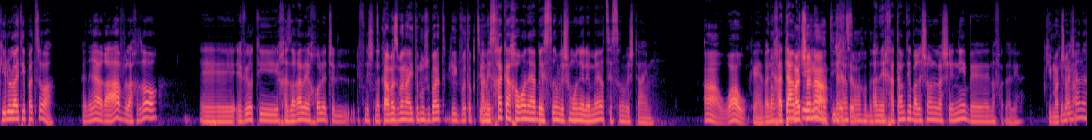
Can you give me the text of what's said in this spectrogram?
כאילו לא הייתי פצוע. כנראה הרעב לחזור אה, הביא אותי חזרה ליכולת של לפני שנתיים. כמה זמן היית מושבת בעקבות הפציעה? המשחק האחרון היה ב-28 למרץ 22. אה, וואו. כן, ואני כמעט חתמתי... שנה. תשעה בעצם. אני חתמתי בראשון לשני בנוף הגליל. כמעט כמעט שנה. שנה.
